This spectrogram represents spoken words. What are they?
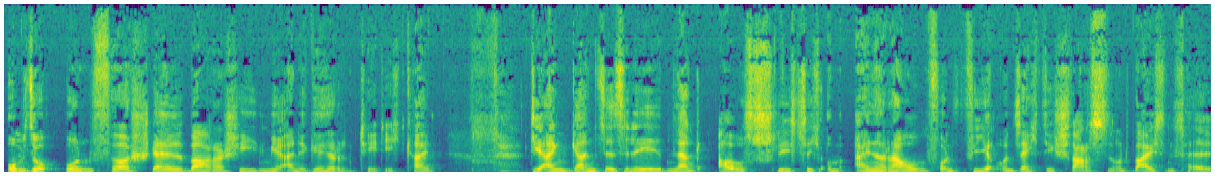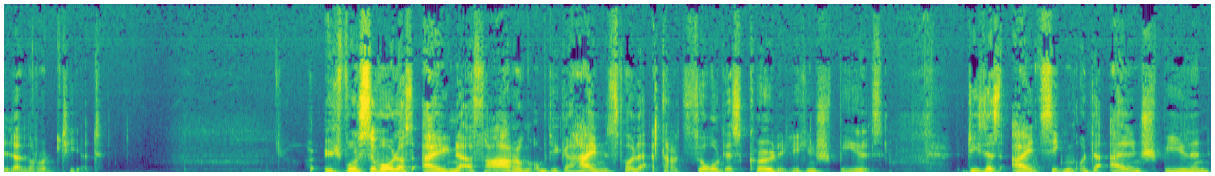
umso unvorstellbarer schien mir eine Gehirntätigkeit, die ein ganzes Leben lang ausschließlich um einen Raum von 64 schwarzen und weißen Feldern rotiert. Ich wusste wohl aus eigener Erfahrung um die geheimnisvolle Attraktion des königlichen Spiels, dieses einzigen unter allen Spielen,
